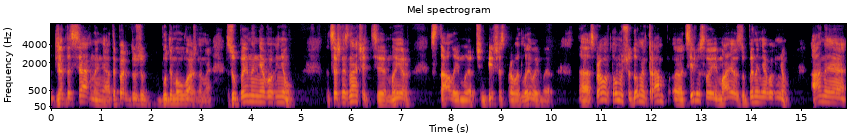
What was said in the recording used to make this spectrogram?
для досягнення, а тепер дуже будемо уважними, зупинення вогню. Це ж не значить е, мир, сталий мир, чи більше справедливий мир. Е, Справа в тому, що Дональд Трамп цілю своєю має зупинення вогню, а не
